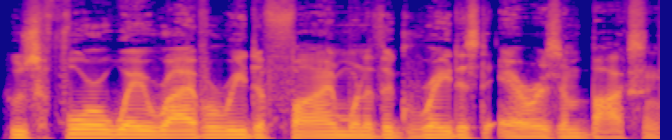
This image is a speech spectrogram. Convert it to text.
whose four way rivalry defined one of the greatest eras in boxing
